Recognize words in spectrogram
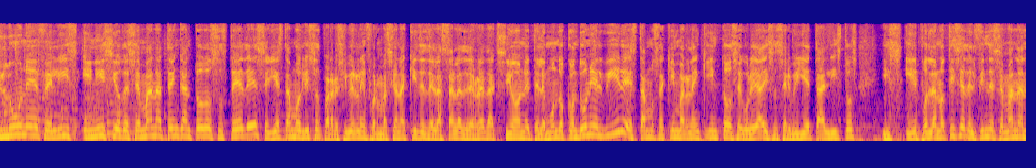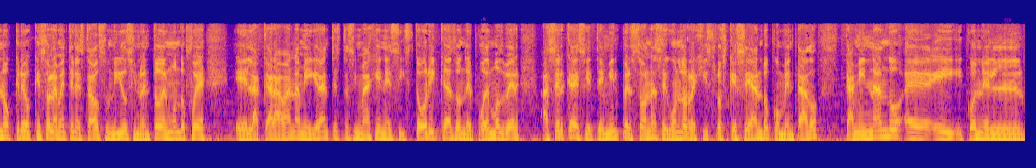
lunes, feliz inicio de semana tengan todos ustedes. Ya estamos listos para recibir la información aquí desde la sala de redacción de Telemundo con Duny Elvire. Estamos aquí, Marlene Quinto, Seguridad y su servilleta listos. Y, pues la noticia del fin de semana no creo que solamente en Estados Unidos, sino en todo el mundo fue eh, la caravana migrante. Estas imágenes históricas donde podemos ver a cerca de 7 mil personas, según los registros que se han documentado, caminando eh, y con el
